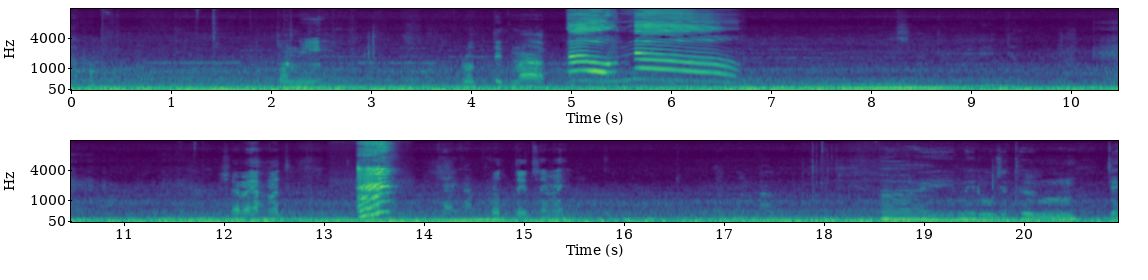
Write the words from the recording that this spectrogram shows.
ครับ ตอนนี้รถติดมาก Oh no! ใช่ไหมอัลมัด Huh? ใช่ครับ รถ ตใช่ไหมเฮ้ย ไม่รู้จะถึงเจะ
